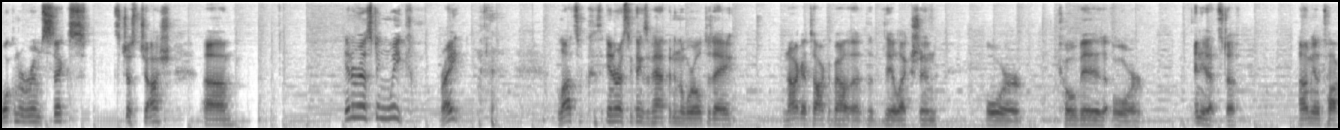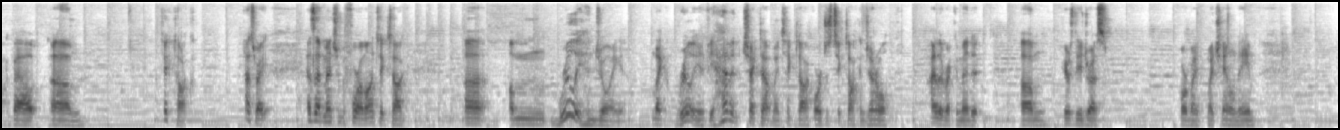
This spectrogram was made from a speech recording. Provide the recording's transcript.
welcome to room six. It's just Josh. Um, interesting week, right? Lots of interesting things have happened in the world today. not going to talk about the, the election or COVID or any of that stuff. I'm going to talk about um, TikTok. That's right. As I've mentioned before, I'm on TikTok. Uh, I'm really enjoying it. Like, really, if you haven't checked out my TikTok or just TikTok in general, highly recommend it. Um, here's the address or my, my channel name.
